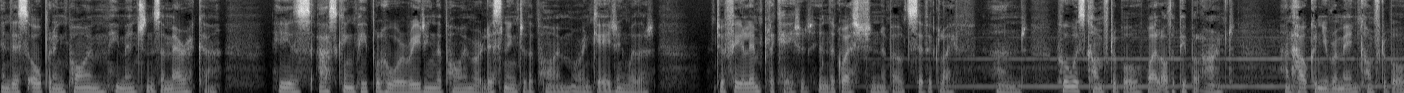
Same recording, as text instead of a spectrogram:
In this opening poem, he mentions America. He is asking people who are reading the poem or listening to the poem or engaging with it to feel implicated in the question about civic life and who is comfortable while other people aren't, and how can you remain comfortable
